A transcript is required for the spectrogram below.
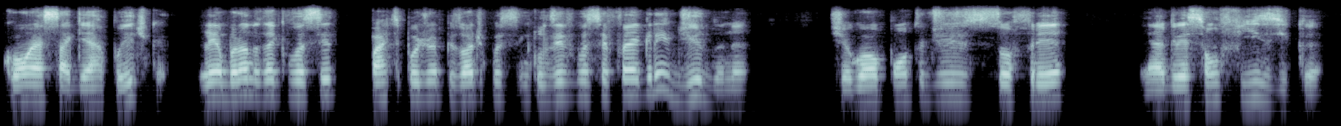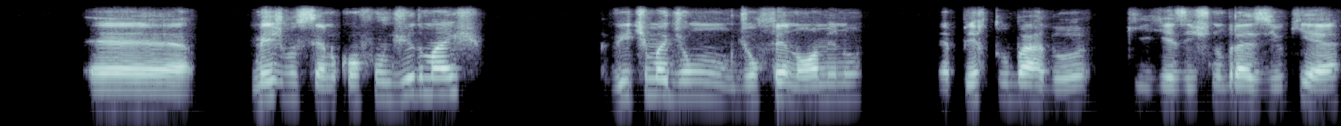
com essa guerra política. Lembrando até que você participou de um episódio, inclusive, você foi agredido, né? Chegou ao ponto de sofrer é, agressão física, é, mesmo sendo confundido, mas vítima de um, de um fenômeno é, perturbador que existe no Brasil, que é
